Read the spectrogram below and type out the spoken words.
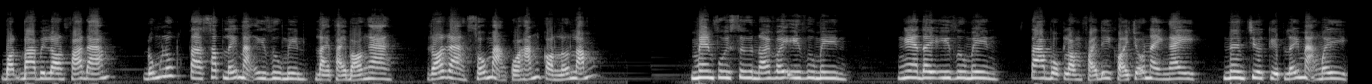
bọn Babylon phá đám, đúng lúc ta sắp lấy mạng Izumin lại phải bỏ ngang, rõ ràng số mạng của hắn còn lớn lắm. Men vui Sư nói với Izumin, nghe đây Izumin, ta buộc lòng phải đi khỏi chỗ này ngay, nên chưa kịp lấy mạng mi,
